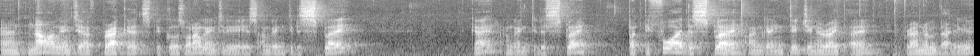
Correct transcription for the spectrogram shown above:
And now I'm going to have brackets because what I'm going to do is I'm going to display. Okay I'm going to display. But before I display, I'm going to generate a random value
